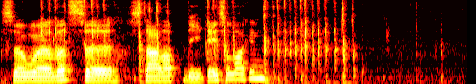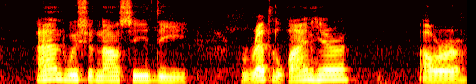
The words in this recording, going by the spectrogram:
So uh, let's uh, start up the data logging. And we should now see the red line here, our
